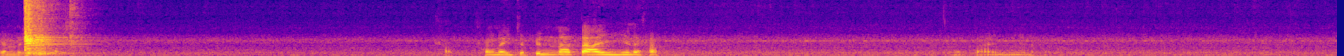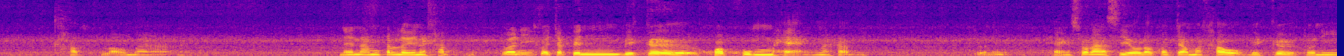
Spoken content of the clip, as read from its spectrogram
กันเลยครับครับข้างในจะเป็นหน้าตาอย่างนี้นะครับ หน้าตาอย่างนี้นะครับเรามา แนะนำกันเลยนะครับ ตัวนี้ก็จะเป็นเบเกอร์ควบคุมแผงนะครับ ตัวนี้แผงโซลาเซลล์เราก็จะมาเข้าเบเกอร์ตัวนี้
